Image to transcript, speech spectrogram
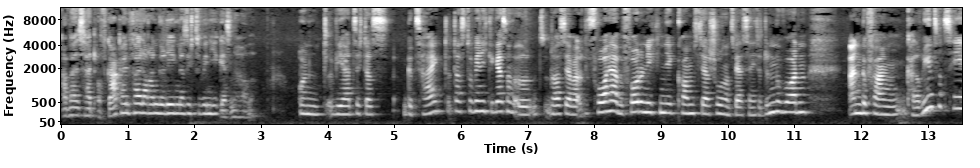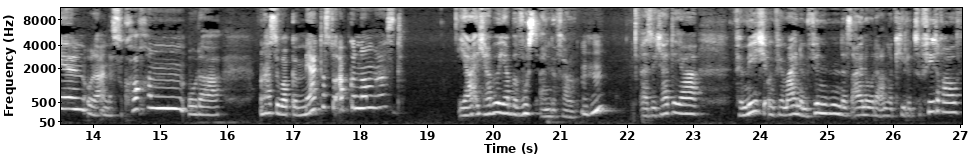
aber es hat auf gar keinen Fall daran gelegen, dass ich zu wenig gegessen habe. Und wie hat sich das gezeigt, dass du wenig gegessen hast? Also du hast ja vorher, bevor du in die Klinik kommst, ja schon, sonst wärst du ja nicht so dünn geworden, angefangen Kalorien zu zählen oder anders zu kochen oder und hast du überhaupt gemerkt, dass du abgenommen hast? Ja, ich habe ja bewusst angefangen. Mhm. Also ich hatte ja für mich und für mein Empfinden das eine oder andere Kilo zu viel drauf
